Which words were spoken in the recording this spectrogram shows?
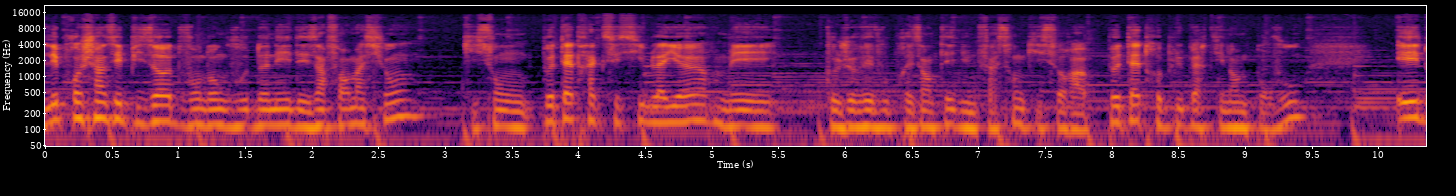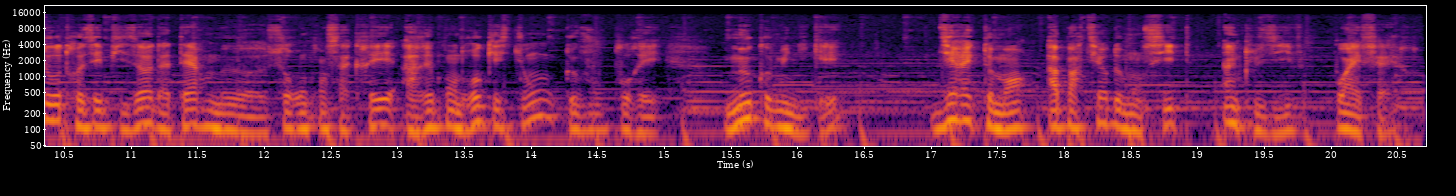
Les prochains épisodes vont donc vous donner des informations qui sont peut-être accessibles ailleurs, mais que je vais vous présenter d'une façon qui sera peut-être plus pertinente pour vous. Et d'autres épisodes à terme euh, seront consacrés à répondre aux questions que vous pourrez me communiquer directement à partir de mon site inclusive.fr.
